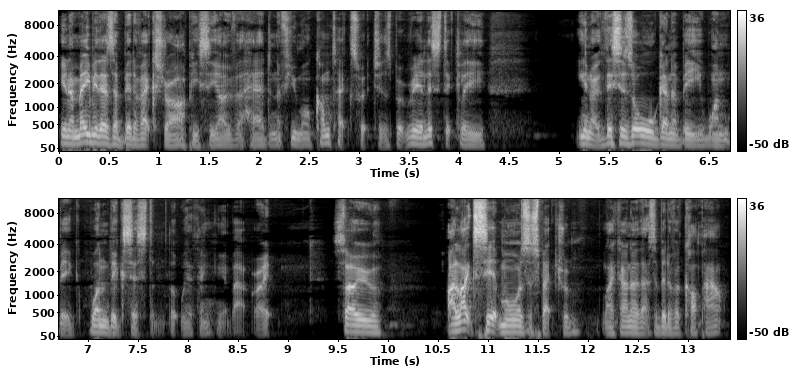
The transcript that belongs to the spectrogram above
You know, maybe there's a bit of extra RPC overhead and a few more context switches, but realistically, you know, this is all going to be one big, one big system that we're thinking about, right? So I like to see it more as a spectrum. Like I know that's a bit of a cop out.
